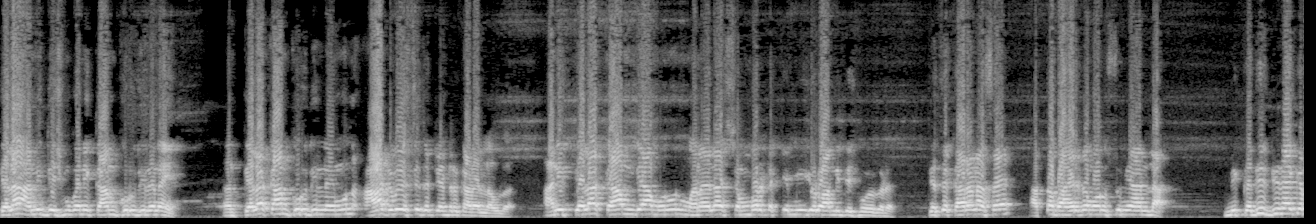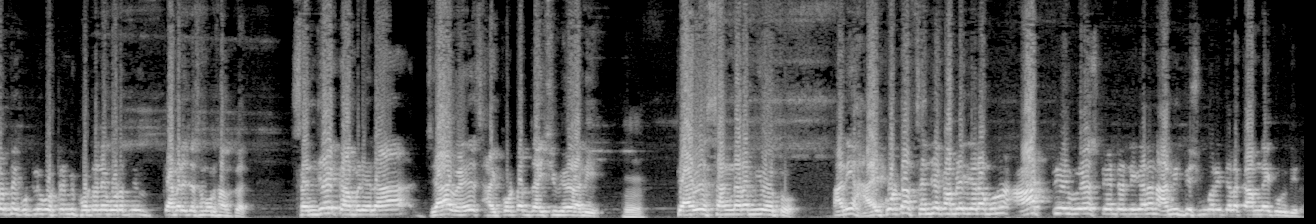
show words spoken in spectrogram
त्याला अमित देशमुखांनी काम करू दिलं नाही आणि त्याला काम करू दिलं नाही म्हणून आठ वेळेस त्याचं टेंडर काढायला लावलं. आणि त्याला काम द्या म्हणून म्हणायला शंभर टक्के मी गेलो अमित देशमुखाकडे. त्याचं कारण असं आहे आता बाहेरचा माणूस तुम्ही आणला. मी कधीच डिनाय करत नाही कुठली गोष्ट मी खोटं नाही बोलत मी कॅमेऱ्याच्या समोर सांगतोय. संजय कांबळेला ज्या वेळेस हायकोर्टात जायची वेळ आली. त्यावेळेस सांगणारा मी होतो. आणि हायकोर्टात संजय कांबळे गेला म्हणून आठ ते वेळेस टेंडर निघाला आणि अमित देशमुखांनी त्याला काम नाही करू दिलं.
